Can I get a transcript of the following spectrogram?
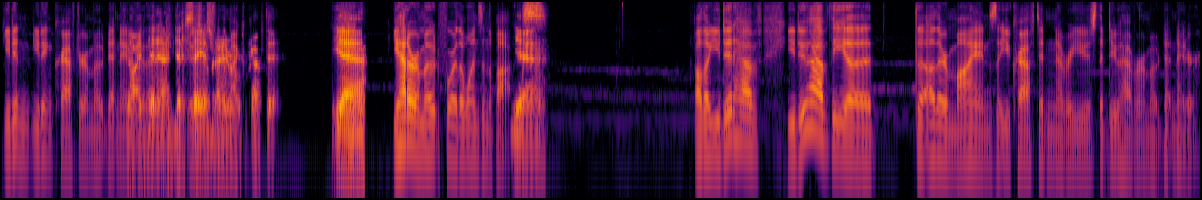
You didn't. You didn't craft a remote detonator. No, I that, didn't. I did was say it, but I didn't micro- craft it. Yeah, Yeah. You had a remote for the ones in the box. Yeah. Although you did have, you do have the uh, the other mines that you crafted and never used that do have a remote detonator.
